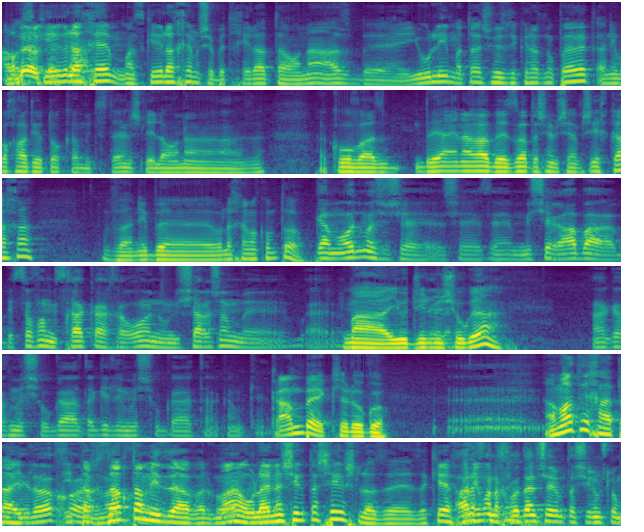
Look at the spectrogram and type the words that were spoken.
הרבה יותר מזכיר קל. לכם, מזכיר לכם שבתחילת העונה, אז ביולי, מתי שהוא הקלטנו פרק, אני בחרתי אותו כמצטיין שלי לעונה הקרובה, אז בלי עין הרע, בעזרת השם שימשיך ככה, ואני ב... הולך למקום טוב. גם עוד משהו ש... שזה... מי שראה ב... בסוף המשחק האחרון, הוא נשאר שם... אה, אה, מה, יוג'ין משוגע? אגב, משוגע, אל תגיד לי משוגע אתה גם כן. קאמבק של אוגו. אמרתי לך, אתה לא לא התאכזבת. מזה, אבל מה, לי. אולי נשאיר את השיר שלו, זה זה כיף. אני א', אנחנו עדיין שרים את השירים שלו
